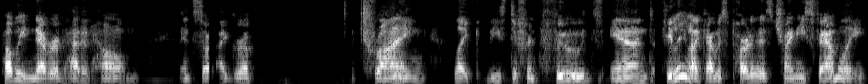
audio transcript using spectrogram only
probably never have had at home and so i grew up trying like these different foods and feeling like i was part of this chinese family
